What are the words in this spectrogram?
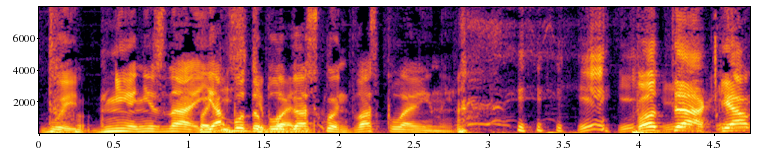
Ой, не, не знаю, я буду благосклонен. Два с половиной. Вот так, я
